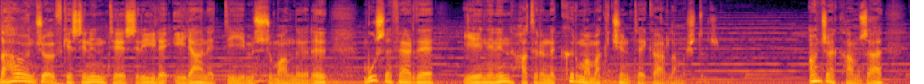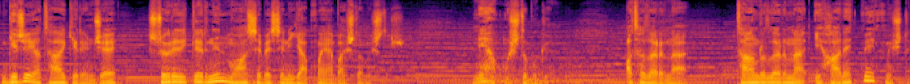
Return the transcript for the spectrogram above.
Daha önce öfkesinin tesiriyle ilan ettiği Müslümanlığını bu sefer de yeğeninin hatırını kırmamak için tekrarlamıştır. Ancak Hamza gece yatağa girince söylediklerinin muhasebesini yapmaya başlamıştır. Ne yapmıştı bugün? Atalarına, tanrılarına ihanet mi etmişti?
